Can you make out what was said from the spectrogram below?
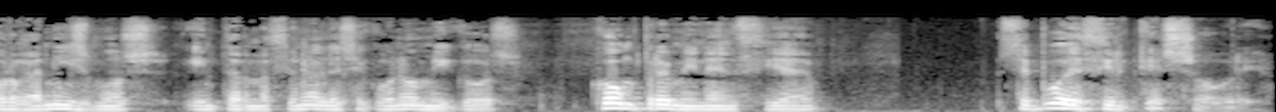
organismos internacionales económicos con preeminencia, se puede decir que es sobrio.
